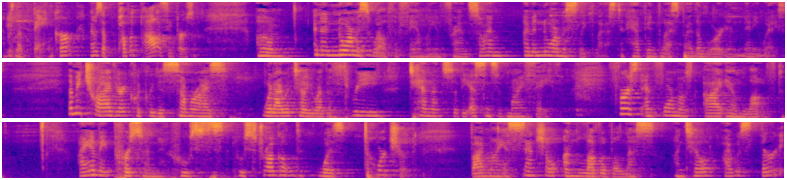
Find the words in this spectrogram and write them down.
I wasn't a banker. I was a public policy person. Um, an enormous wealth of family and friends. So I'm, I'm enormously blessed and have been blessed by the Lord in many ways. Let me try very quickly to summarize what I would tell you are the three tenets of the essence of my faith. First and foremost, I am loved. I am a person who, who struggled, was tortured by my essential unlovableness until I was 30.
